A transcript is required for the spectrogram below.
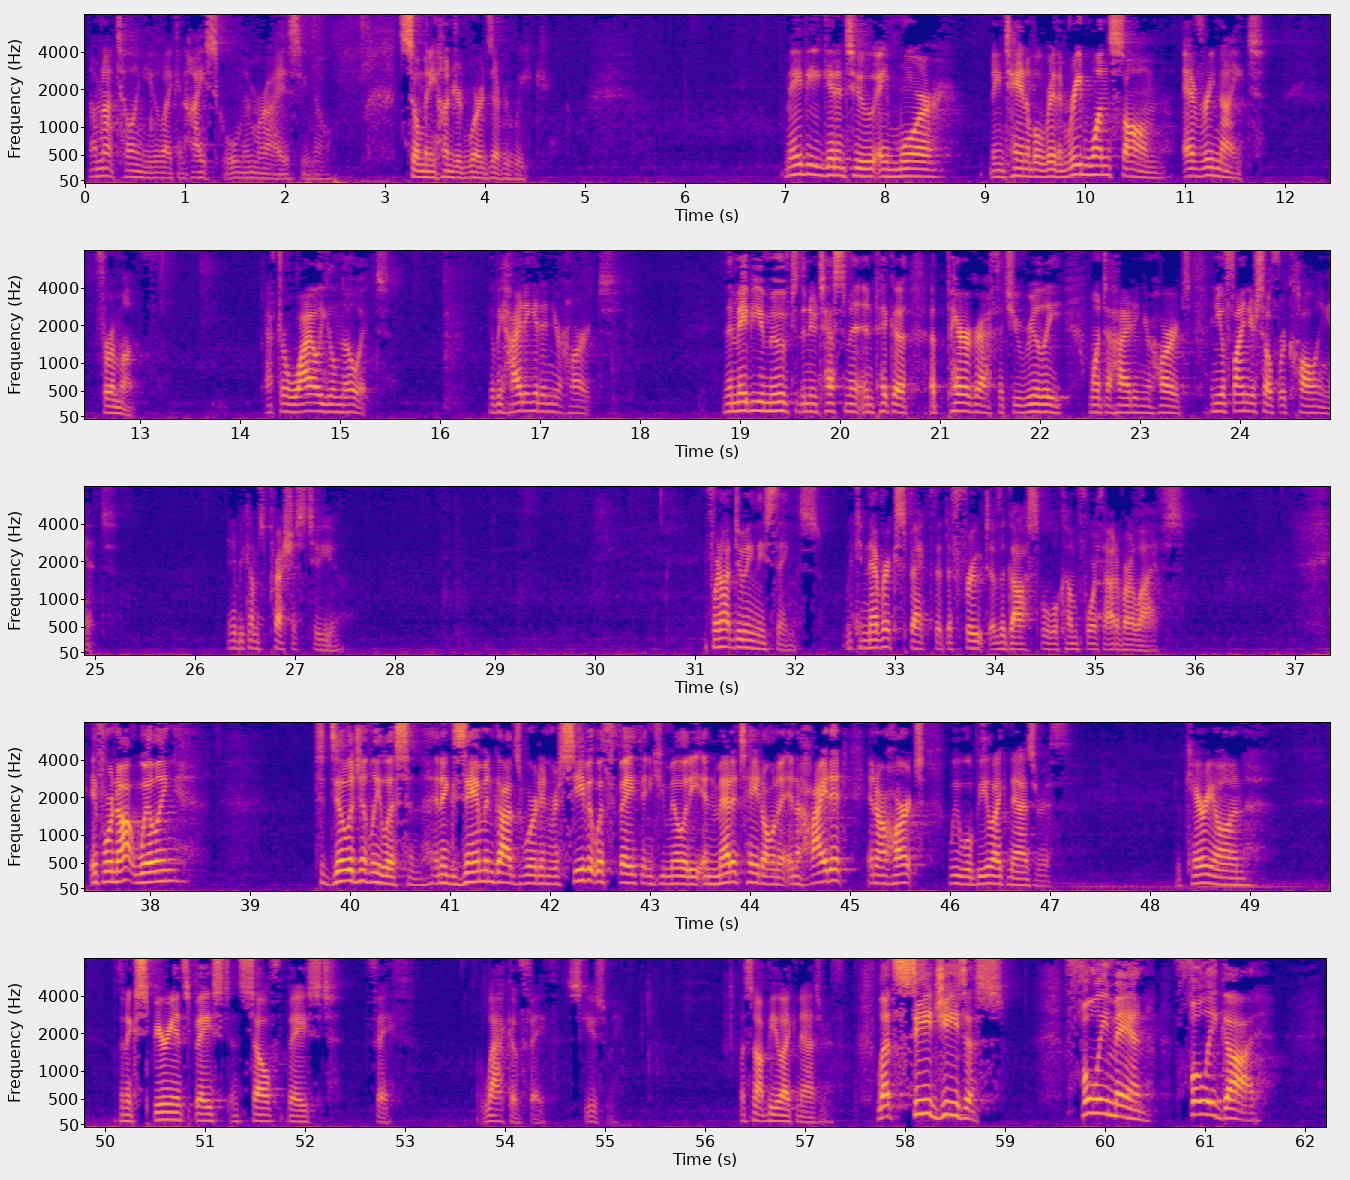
I'm not telling you, like in high school, memorize, you know, so many hundred words every week. Maybe get into a more maintainable rhythm. Read one psalm every night for a month. After a while, you'll know it. You'll be hiding it in your heart. And then maybe you move to the New Testament and pick a, a paragraph that you really want to hide in your heart, and you'll find yourself recalling it. And it becomes precious to you. If we're not doing these things, we can never expect that the fruit of the gospel will come forth out of our lives. If we're not willing to diligently listen and examine God's word and receive it with faith and humility and meditate on it and hide it in our hearts, we will be like Nazareth. You'll carry on with an experience based and self based faith. Lack of faith, excuse me. Let's not be like Nazareth. Let's see Jesus, fully man, fully God,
